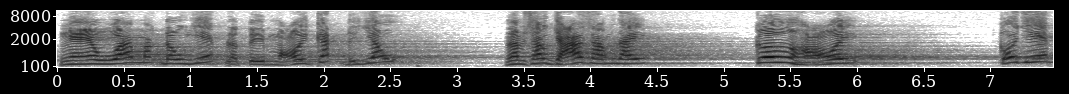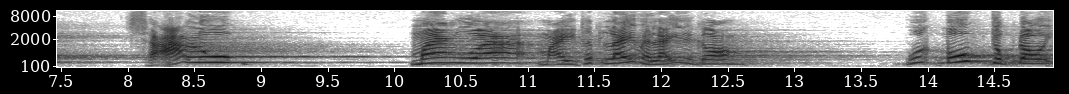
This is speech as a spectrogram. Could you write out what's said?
Nghèo quá mắc đâu dép là tìm mọi cách để giấu. Làm sao trả xong đây? Cơ hội có dép, xả luôn mang qua, mày thích lấy, mày lấy đi con quất bốn chục đôi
